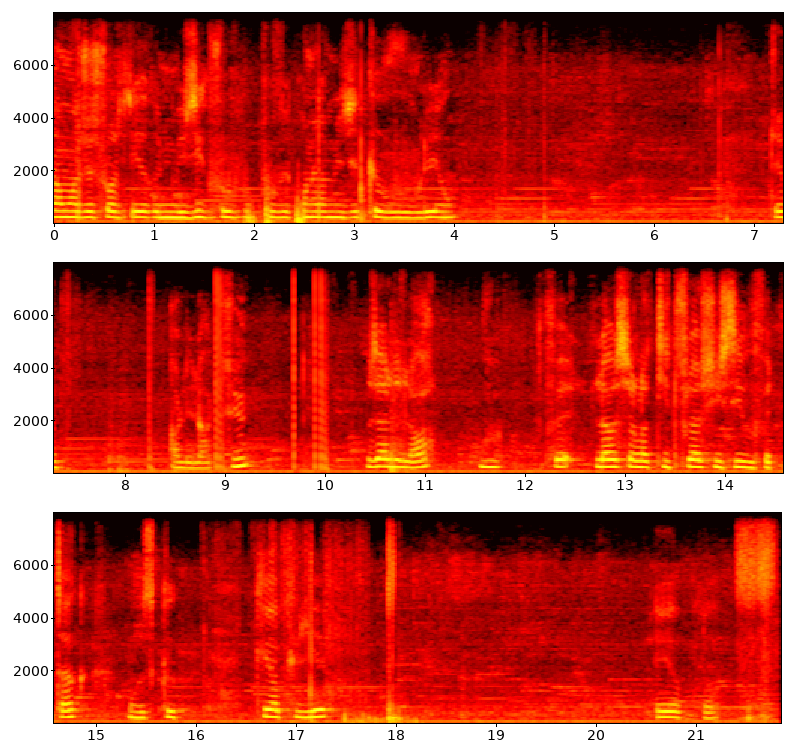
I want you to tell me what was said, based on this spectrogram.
Là, moi, je vais choisir une musique. Vous, pouvez prendre la musique que vous voulez. Hein. Allez là-dessus. Vous allez là. Vous faites là sur la petite flèche ici, vous faites tac. Vous risquez que appuyer. Et hop là.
